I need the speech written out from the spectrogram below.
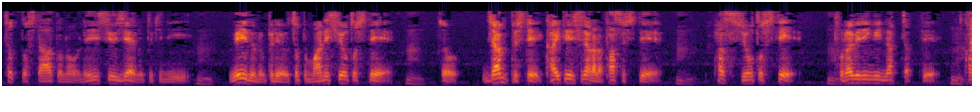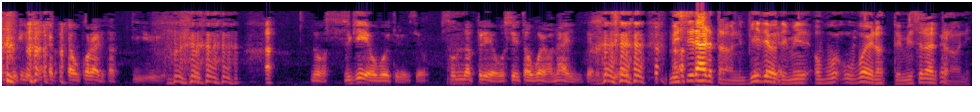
ちょっとした後の練習試合の時に、うん。ウェイドのプレーをちょっと真似しようとして、うん。ちょジャンプして回転しながらパスして、うん。パスしようとしてうん、トラベリングになっちゃってうん、監督にめちゃくちゃ怒られたっていう のがすげえ覚えてるんですよ。そんなプレーを教えた覚えはないみたいな。見せられたのに、ビデオで見覚覚えろって見せられたのに。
